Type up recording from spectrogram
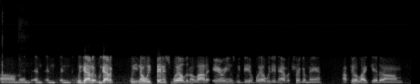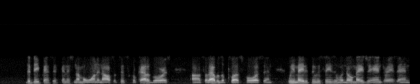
Um, and, and, and, and we got a, we got a, we, you know, we finished well in a lot of areas. We did well. We didn't have a trigger man. I feel like it, um, the defense had finished number one in all statistical categories. Uh, so that was a plus for us. And we made it through the season with no major injuries. And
